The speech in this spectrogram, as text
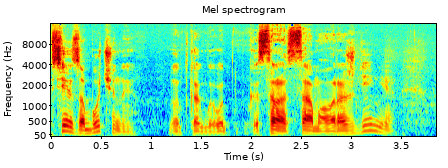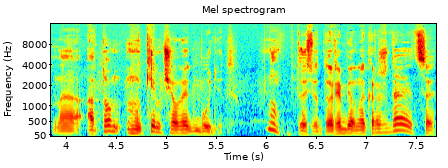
все озабочены, вот как бы вот с самого рождения, о том, кем человек будет – ну, то есть вот ребенок рождается,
